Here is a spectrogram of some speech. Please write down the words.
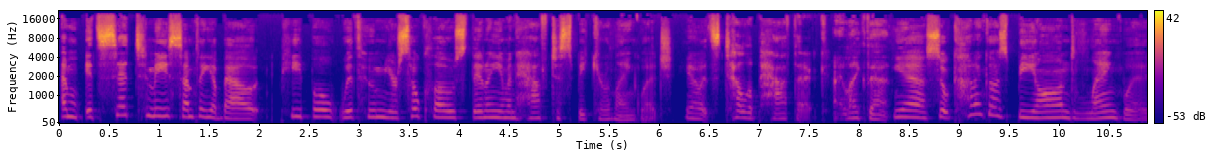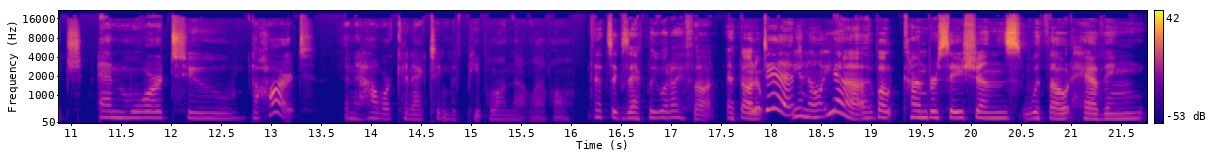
And it said to me something about people with whom you're so close, they don't even have to speak your language. You know, it's telepathic. I like that. Yeah, so it kind of goes beyond language and more to the heart and how we're connecting with people on that level. That's exactly what I thought. I thought You it, did? you know, yeah, about conversations without having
